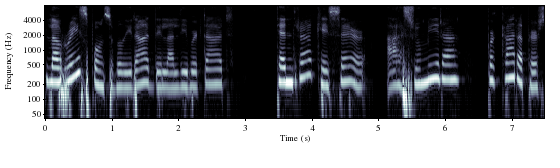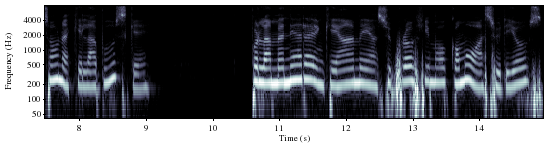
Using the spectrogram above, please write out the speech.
la responsabilidad de la libertad tendrá que ser asumida por cada persona que la busque, por la manera en que ame a su prójimo como a su Dios,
